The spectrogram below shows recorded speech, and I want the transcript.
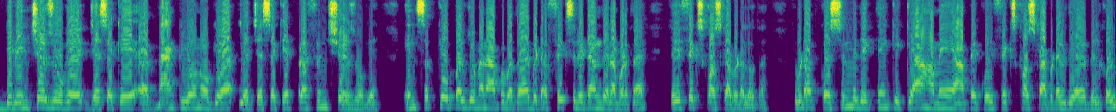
डिवेंचर्स हो गए, जैसे कि बैंक लोन हो गया, या जैसे कि प्रेफरेंस शेयर्स हो गए। इन सब के ऊपर जो मैंने आपको बताया, बेटा फिक्स रिटर्न देना पड़ता है तो ये फिक्स कॉस्ट कैपिटल होता है। तो बेटा, आप क्वेश्चन में देखते हैं कि क्या हमें यहाँ पे कोई फिक्स कॉस्ट कैपिटल दिया है? बिल्कुल,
